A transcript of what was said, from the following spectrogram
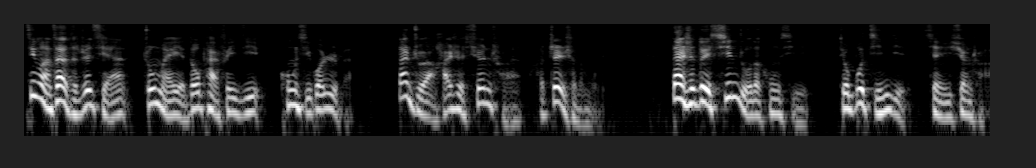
尽管在此之前，中美也都派飞机空袭过日本，但主要还是宣传和震慑的目的。但是对新竹的空袭就不仅仅限于宣传，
